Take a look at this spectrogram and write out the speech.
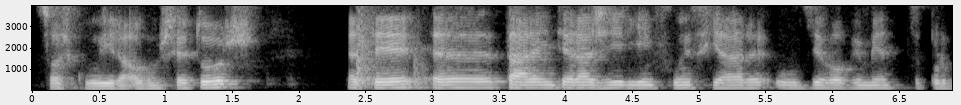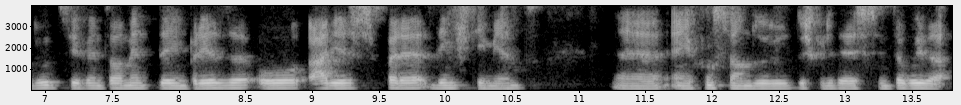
só excluir alguns setores, até uh, estar a interagir e a influenciar o desenvolvimento de produtos, eventualmente da empresa ou áreas para, de investimento uh, em função do, dos critérios de sustentabilidade.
